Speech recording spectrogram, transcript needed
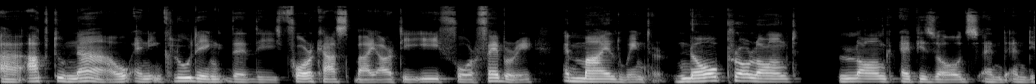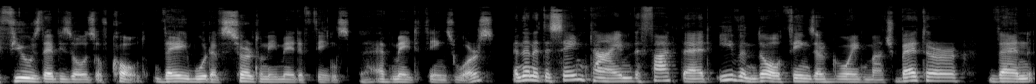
uh, up to now, and including the, the forecast by RTE for February, a mild winter. No prolonged long episodes and, and diffused episodes of cold. They would have certainly made things have made things worse. And then at the same time, the fact that even though things are going much better than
